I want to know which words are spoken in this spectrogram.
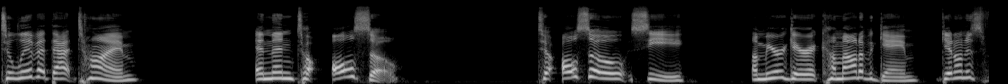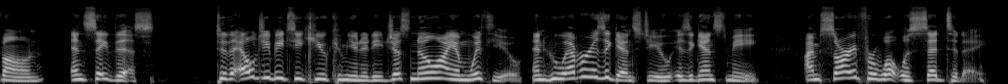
to live at that time, and then to also, to also see Amir Garrett come out of a game, get on his phone, and say this to the LGBTQ community just know I am with you, and whoever is against you is against me. I'm sorry for what was said today.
